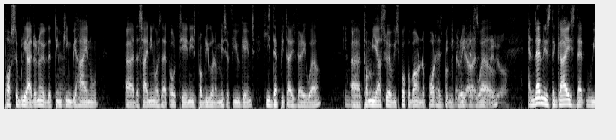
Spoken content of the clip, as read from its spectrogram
possibly. I don't know if the thinking behind uh, the signing was that oh Tierney is probably going to miss a few games. He's deputized very well. Uh, Tomiyasu, as we spoke about on the pod, has been Okay. great Yeah, as well. really well. And then is the guys that we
